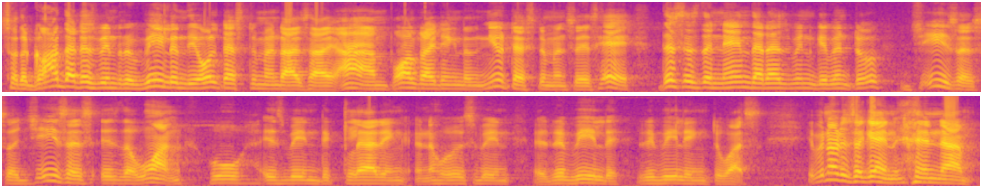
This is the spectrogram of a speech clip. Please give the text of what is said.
So, the God that has been revealed in the Old Testament as I am, Paul writing in the New Testament says, hey, this is the name that has been given to Jesus. So, Jesus is the one who is being declaring and who has been revealed, revealing to us. If you notice again in um,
